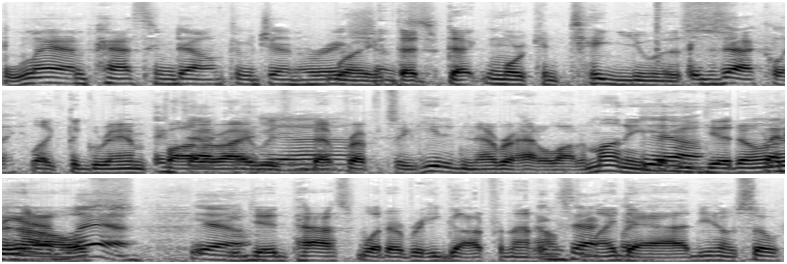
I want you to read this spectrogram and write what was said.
land passing down through generations. Right, that, that more contiguous. Exactly. Like the grandfather exactly. I was yeah. referencing, he never had a lot of money, yeah. but he did own but a he house. Had land. Yeah. He did pass whatever he got from that house exactly. to my dad, you know, so.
